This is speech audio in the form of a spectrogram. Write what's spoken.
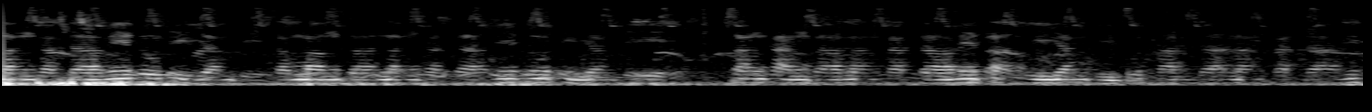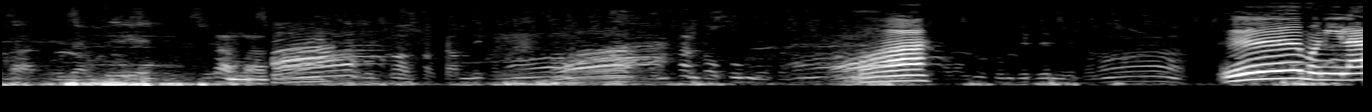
นังคัจฉามิทุติยัมปีธัมมังสานังคัจฉามิทุติยัมปี สังฆังสานังกัจจามิตติยัมปิพุทธังสานังกัจจามิตติยัมปิธัมมังข้อประกรรมนี่ขนาะท่านต่อคุ้มนี่ขนาะบ่ยุคุมเย็นๆนี่ขนาะเออมองนี้ละ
